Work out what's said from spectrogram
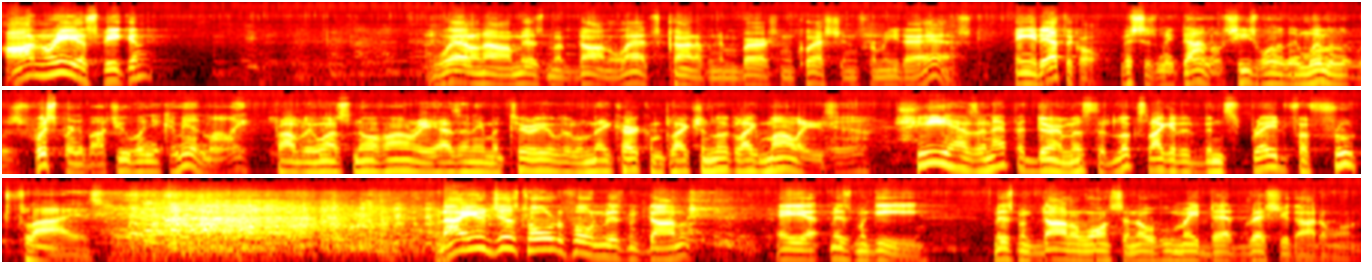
Henri is speaking. Well, now, Miss McDonald, that's kind of an embarrassing question for me to ask. Ain't ethical. Mrs. McDonald, she's one of them women that was whispering about you when you come in, Molly. Probably wants to know if Henri has any material that'll make her complexion look like Molly's. Yeah? She has an epidermis that looks like it had been sprayed for fruit flies. Now, you just hold the phone, Miss McDonald. Hey, uh, Miss McGee, Miss McDonald wants to know who made that dress you got on.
